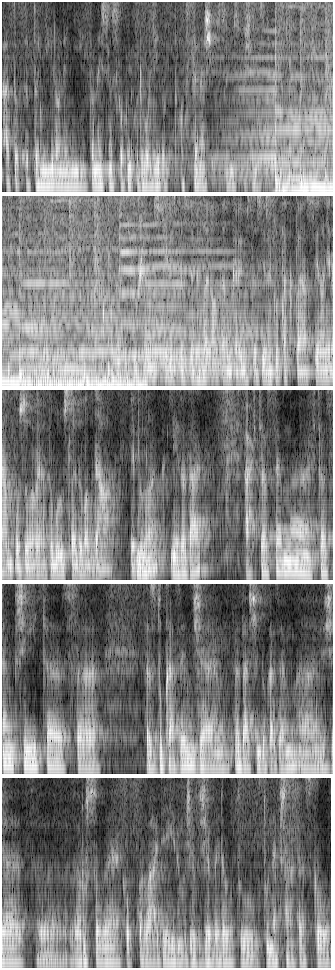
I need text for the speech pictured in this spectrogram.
A to, to nikdo není, to nejsme schopni odvodit od, od té naší osobní zkušenosti. A po této zkušenosti, když jste si vyhledal ten Krym, jste si řekl, tak to já si na ně dám pozor, já to budu sledovat dál. Je to hmm, tak? Je to tak. A chtěl jsem, chtěl jsem přijít eh, s s důkazem, že, s dalším důkazem, že Rusové jako podvádějí nebo že, že vedou tu, tu nepřátelskou,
